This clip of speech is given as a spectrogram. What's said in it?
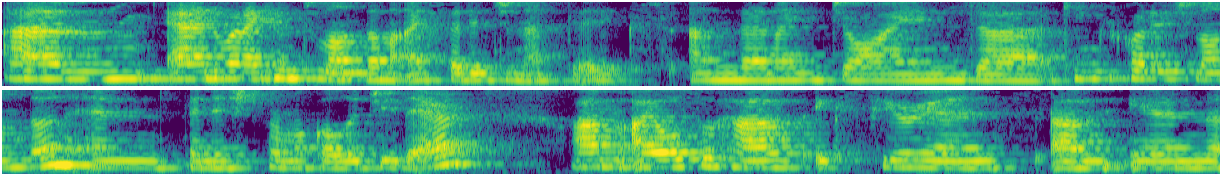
Um, and when I came to London, I studied genetics, and then I joined uh, King's College London and finished pharmacology there. Um, I also have experience um, in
